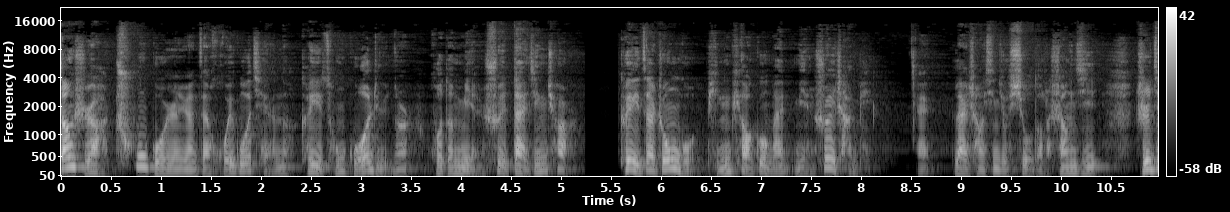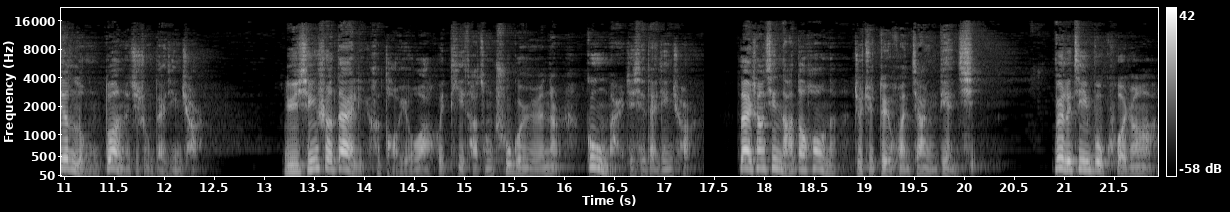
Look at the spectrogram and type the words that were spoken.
当时啊，出国人员在回国前呢，可以从国旅那儿获得免税代金券，可以在中国凭票购买免税产品。哎，赖昌星就嗅到了商机，直接垄断了这种代金券。”旅行社代理和导游啊，会替他从出国人员那儿购买这些代金券。赖昌星拿到后呢，就去兑换家用电器。为了进一步扩张啊，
